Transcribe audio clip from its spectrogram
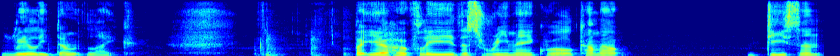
really don't like. But yeah, hopefully this remake will come out decent.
